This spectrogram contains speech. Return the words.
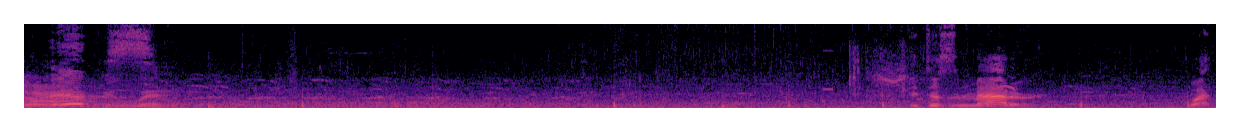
Are everywhere. It doesn't matter. What?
